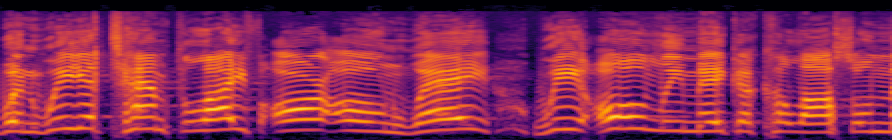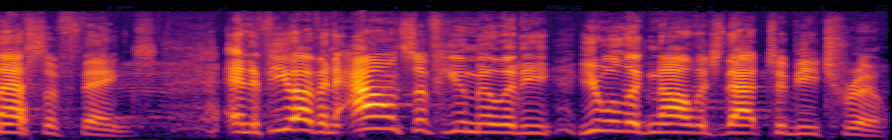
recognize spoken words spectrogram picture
when we attempt life our own way, we only make a colossal mess of things. And if you have an ounce of humility, you will acknowledge that to be true.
